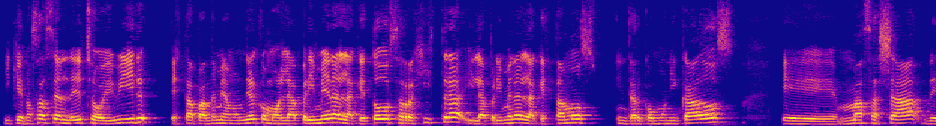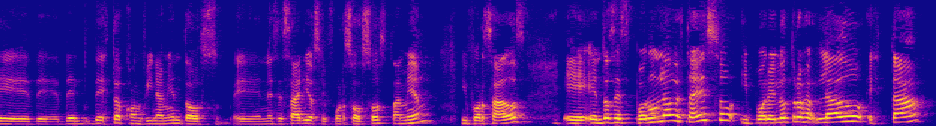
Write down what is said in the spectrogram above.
y que nos hacen, de hecho, vivir esta pandemia mundial como la primera en la que todo se registra y la primera en la que estamos intercomunicados eh, más allá de, estos confinamientos eh, necesarios y forzosos también, y forzados. Eh, entonces, por un lado está eso, y por el otro lado está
